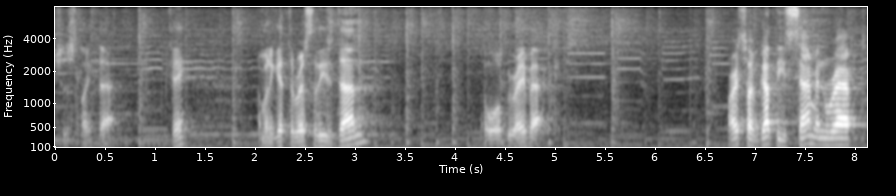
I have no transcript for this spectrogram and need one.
Just like that, okay? I'm gonna get the rest of these done and we'll be right back. All right, so I've got these salmon wrapped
